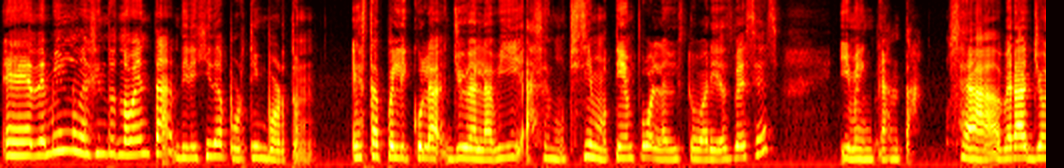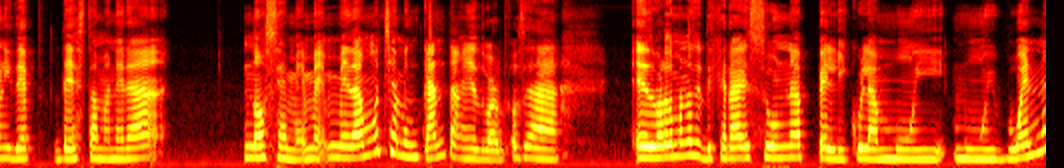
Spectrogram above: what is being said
Eh, de 1990, dirigida por Tim Burton. Esta película yo ya la vi hace muchísimo tiempo, la he visto varias veces y me encanta. O sea, ver a Johnny Depp de esta manera, no sé, me, me, me da mucha, me encanta Edward. O sea, Eduardo Manos de Tijera es una película muy, muy buena.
